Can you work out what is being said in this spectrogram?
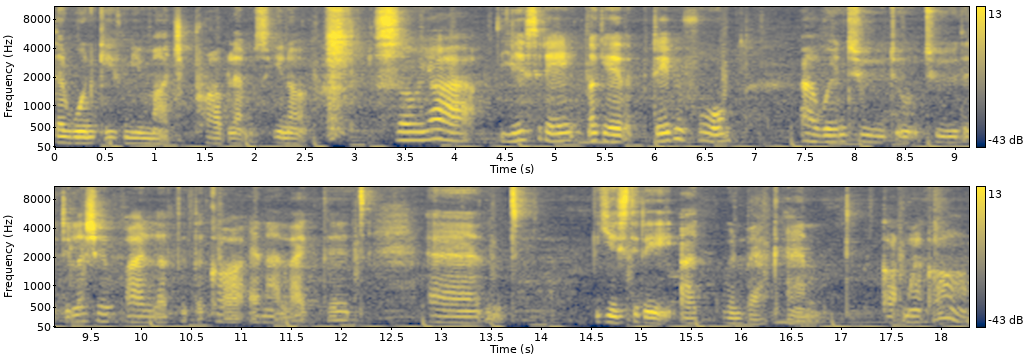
that won't give me much problems, you know. So yeah, yesterday, okay, the day before, I went to to, to the dealership. I looked at the car and I liked it, and yesterday I went back and got my car.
